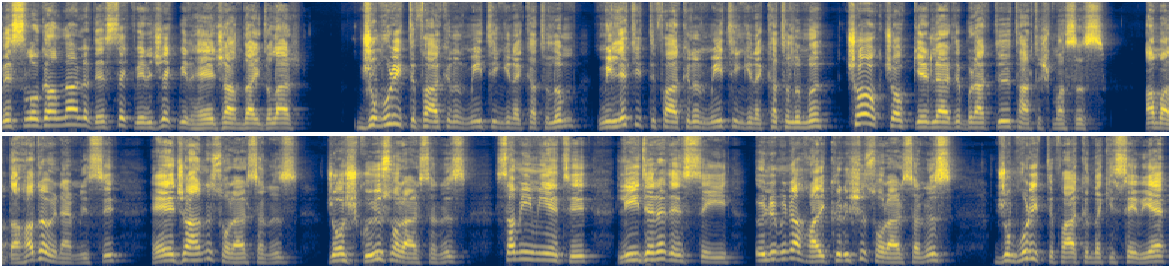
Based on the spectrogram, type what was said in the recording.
ve sloganlarla destek verecek bir heyecandaydılar. Cumhur İttifakı'nın mitingine katılım, Millet İttifakı'nın mitingine katılımı çok çok gerilerde bıraktığı tartışmasız. Ama daha da önemlisi heyecanı sorarsanız, coşkuyu sorarsanız, samimiyeti, lidere desteği, ölümüne haykırışı sorarsanız Cumhur İttifakı'ndaki seviye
